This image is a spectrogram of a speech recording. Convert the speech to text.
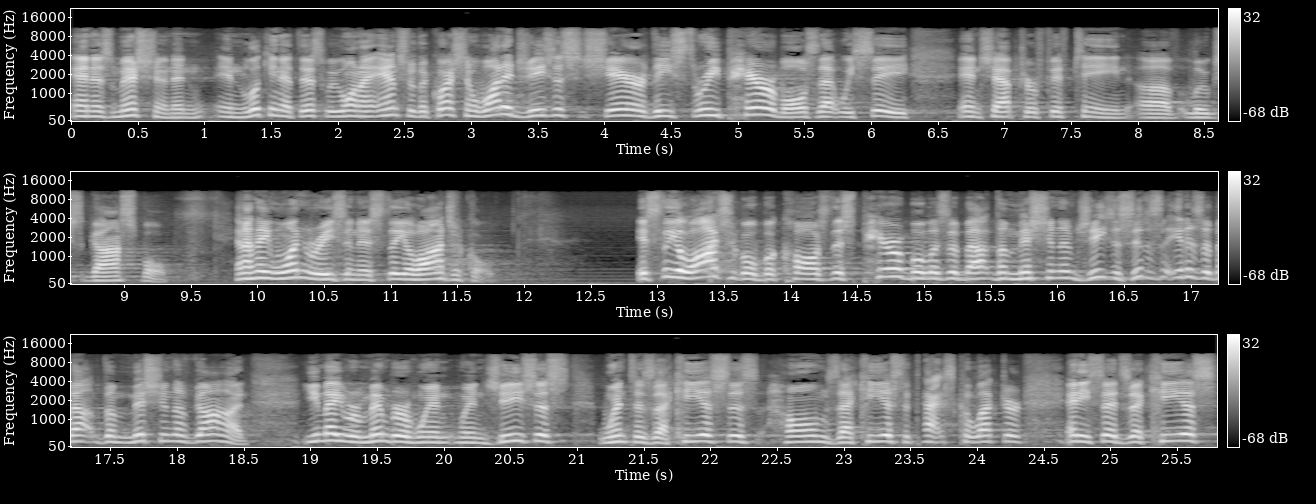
and his mission. And in looking at this, we want to answer the question why did Jesus share these three parables that we see in chapter 15 of Luke's gospel? And I think one reason is theological. It's theological because this parable is about the mission of Jesus. It is, it is about the mission of God. You may remember when, when Jesus went to Zacchaeus' home, Zacchaeus, the tax collector, and he said, Zacchaeus,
